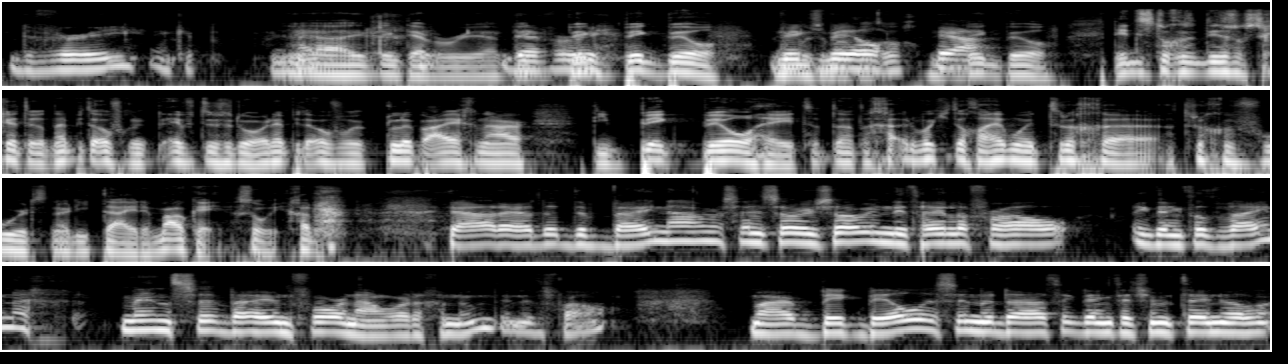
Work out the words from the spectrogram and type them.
Devery, ik heb ja, ik denk Devery. Ja. Big, Big, Big, Bill. Big Bill. Wel, toch? Ja. Big Bill. Dit is, toch, dit is toch schitterend. Dan heb je het over, even tussendoor, dan heb je het over een clubeigenaar die Big Bill heet. Dan, dan, word je toch al helemaal terug, uh, teruggevoerd naar die tijden. Maar oké, okay, sorry, ga door. ja, de, de bijnamen zijn sowieso in dit hele verhaal ik denk dat weinig mensen bij hun voornaam worden genoemd in dit verhaal. Maar Big Bill is inderdaad, ik denk dat je meteen wel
